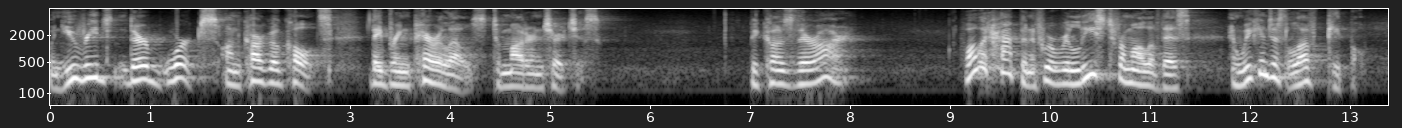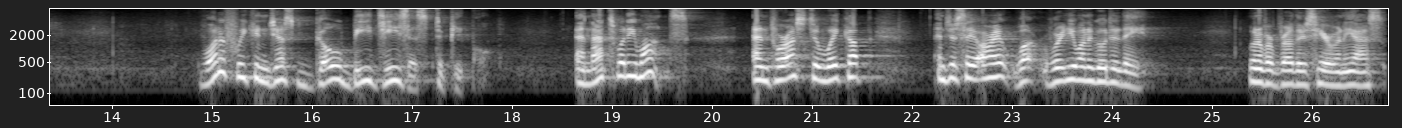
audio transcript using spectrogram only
When you read their works on cargo cults, they bring parallels to modern churches. Because there are. What would happen if we're released from all of this and we can just love people? What if we can just go be Jesus to people? And that's what he wants. And for us to wake up and just say, All right, what, where do you want to go today? One of our brothers here, when he asked,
